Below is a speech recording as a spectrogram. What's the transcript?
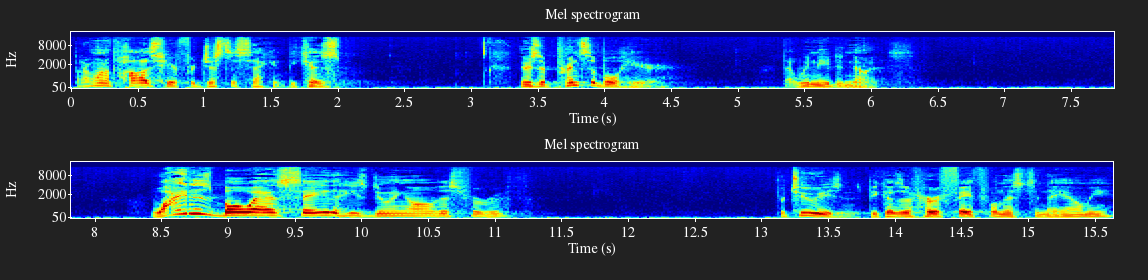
But I want to pause here for just a second because there's a principle here that we need to notice. Why does Boaz say that he's doing all of this for Ruth? For two reasons because of her faithfulness to Naomi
